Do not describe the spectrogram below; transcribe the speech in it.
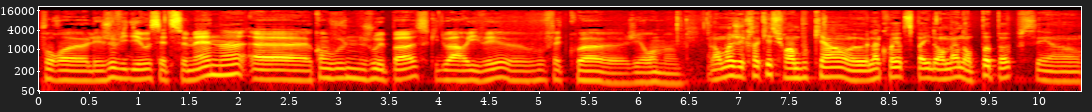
pour les jeux vidéo cette semaine. quand vous ne jouez pas, ce qui doit arriver, vous faites quoi, Jérôme Alors moi j'ai craqué sur un bouquin, l'incroyable Spider-Man en pop-up. C'est un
